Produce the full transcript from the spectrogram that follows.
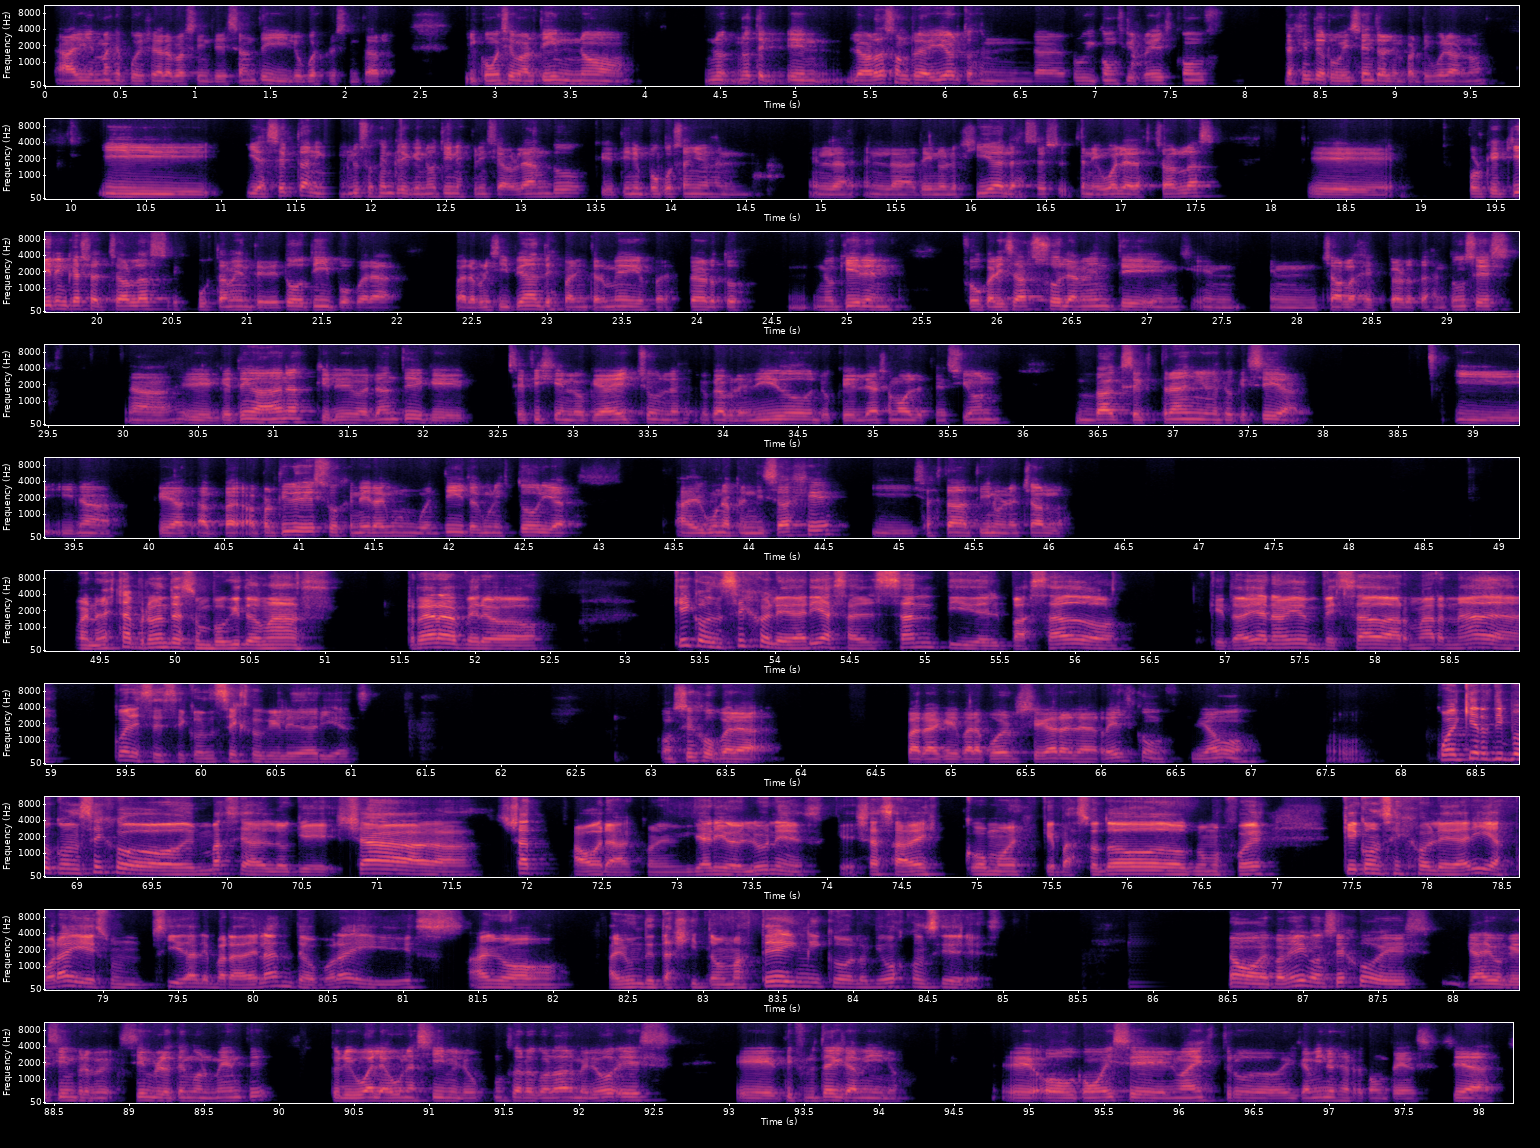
a alguien más le puede llegar a parecer interesante y lo puedes presentar. Y como dice Martín, no, no, te, la verdad son reabiertos en la RubyConf y RailsConf, la gente de Ruby Central en particular, ¿no? Y, y, aceptan incluso gente que no tiene experiencia hablando, que tiene pocos años en, en, la, en la, tecnología, las aceptan igual a las charlas, eh, porque quieren que haya charlas justamente de todo tipo, para, para principiantes, para intermedios, para expertos. No quieren focalizar solamente en, en charlas expertas. Entonces, nada, eh, que tenga ganas, que le dé adelante, que se fije en lo que ha hecho, en lo que ha aprendido, lo que le ha llamado la atención, bugs extraños, lo que sea. Y, nada, que a, partir de eso genera algún cuentito, alguna historia, algún aprendizaje y ya está, tiene una charla. Bueno, esta pregunta es un poquito más rara, pero ¿qué consejo le darías al Santi del pasado que todavía no había empezado a armar nada? ¿Cuál es ese consejo que le darías? consejo para, para, que, para poder llegar a la RailsConf, digamos? Cualquier tipo de consejo en base a lo que ya, ya ahora con el diario del lunes, que ya sabes cómo es que pasó todo, cómo fue, ¿qué consejo le darías? Por ahí es un sí, dale para adelante, o por ahí es algo, algún detallito más técnico, lo que vos consideres. No, para mí el consejo es, que algo que siempre, siempre lo tengo en mente, pero igual aún así me lo gusta recordármelo, es eh, disfrutar el camino. Eh, o como dice el maestro, el camino es la recompensa. O sea,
